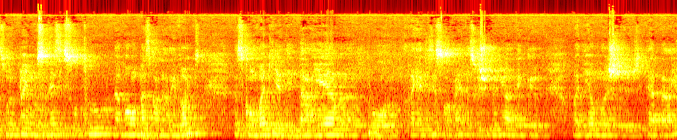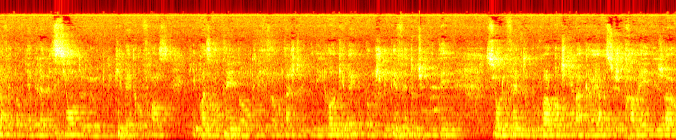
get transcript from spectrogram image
sur le plan émotionnel, c'est surtout, d'abord, on passe par la révolte, parce qu'on voit qu'il y a des barrières euh, pour réaliser son rêve, parce que je suis venu avec, euh, on va dire, moi j'étais à Paris, en fait, donc il y avait la mission du Québec en France qui présentait donc les avantages d'immigrer au Québec, donc je m'étais fait toute une idée sur le fait de pouvoir continuer ma carrière, parce que je travaillais déjà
